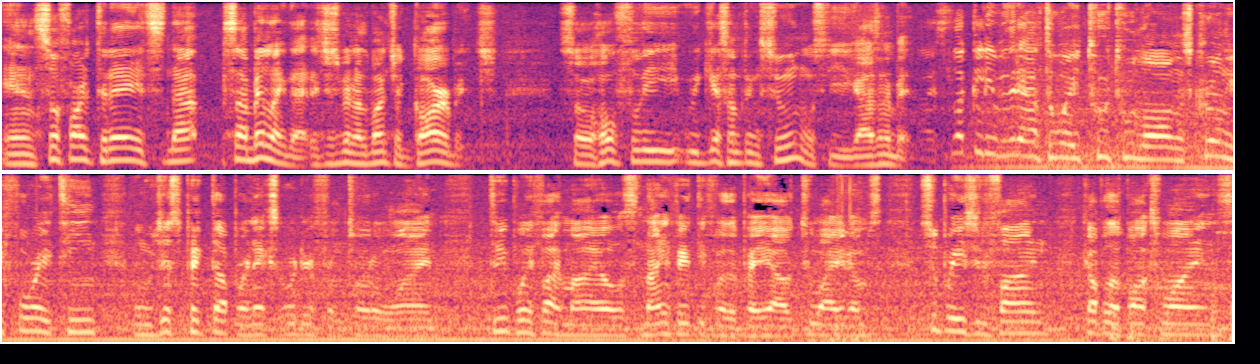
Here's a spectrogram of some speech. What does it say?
And so far today, it's not it's not been like that. It's just been a bunch of garbage. So hopefully we get something soon. We'll see you guys in a bit. Luckily we didn't have to wait too too long. It's currently 418 and we just picked up our next order from Total Wine. 3.5 miles, 950 for the payout, two items. Super easy to find, couple of box wines.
